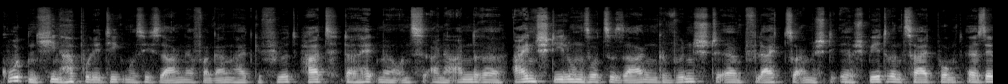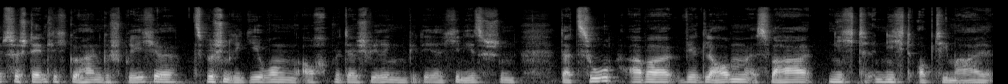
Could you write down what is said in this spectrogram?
guten China-Politik, muss ich sagen, der Vergangenheit geführt hat. Da hätten wir uns eine andere Einstielung sozusagen gewünscht, äh, vielleicht zu einem äh, späteren Zeitpunkt. Äh, selbstverständlich gehören Gespräche zwischen Regierungen auch mit der schwierigen wie der chinesischen dazu, aber wir glauben, es war nicht, nicht optimal,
